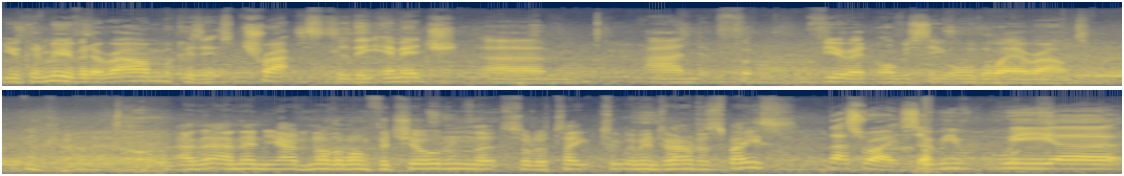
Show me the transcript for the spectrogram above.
you can move it around because it's tracked to the image. Um, and f- view it obviously all the way around. Okay. And, and then you had another one for children that sort of take, took them into outer space? That's right. So we, we uh,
